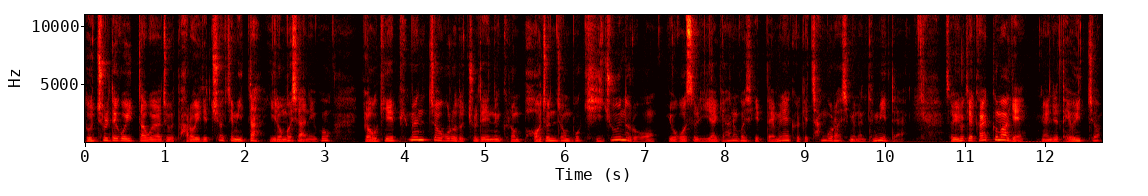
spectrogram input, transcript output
노출되고 있다고 해가지고 바로 이게 취약점이 있다. 이런 것이 아니고 여기에 표면적으로 노출되어 있는 그런 버전 정보 기준으로 이것을 이야기하는 것이기 때문에 그렇게 참고를 하시면 됩니다. 그래서 이렇게 깔끔하게 이제 되어 있죠.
